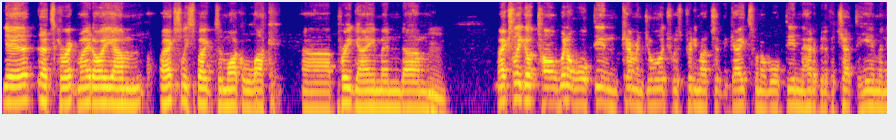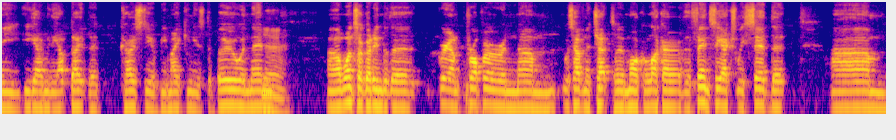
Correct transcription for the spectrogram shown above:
Yeah, that, that's correct, mate. I um I actually spoke to Michael Luck uh, pre-game, and um, Mm. I actually got told when I walked in, Cameron George was pretty much at the gates when I walked in. I had a bit of a chat to him, and he, he gave me the update that Kosi would be making his debut. And then Yeah. uh, once I got into the ground proper and um, was having a chat to Michael Luck over the fence, he actually said that um,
